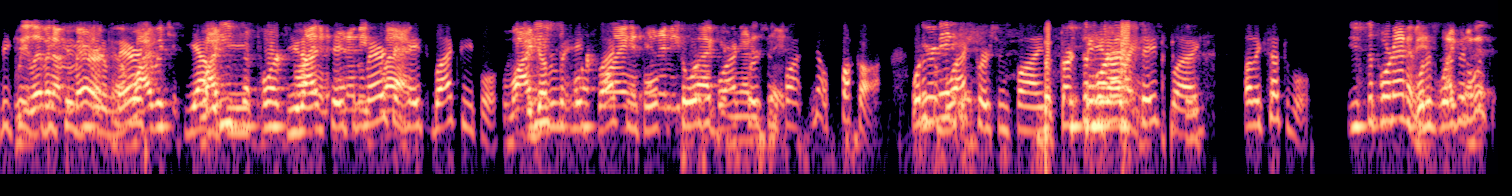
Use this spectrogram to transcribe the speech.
because we live in because America. America Why would you, yeah, why do you support the United States of America flag? hates black people. Why the do you government support hates black people. so what does a black the person find? No, fuck off. What You're does a black idiot. person find The the United. States flag unacceptable? You support enemies. What is- what I is it get like? it.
